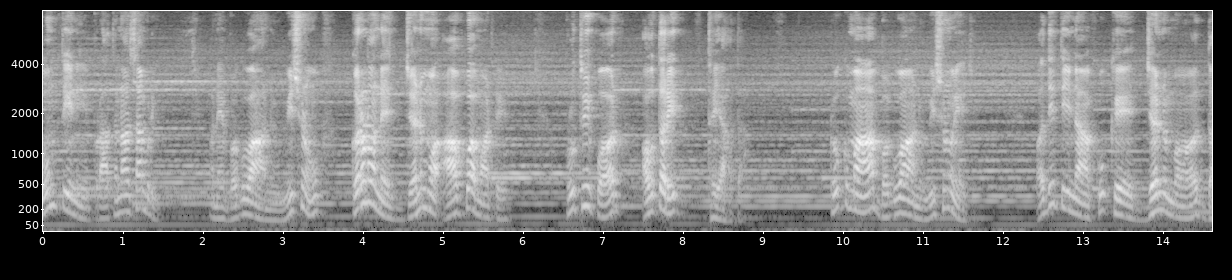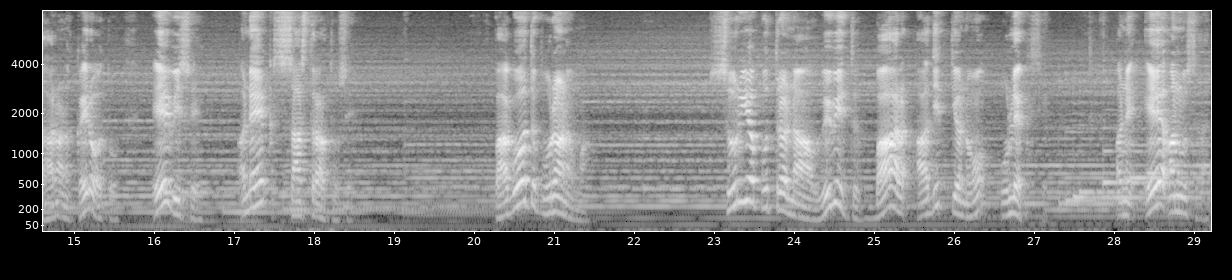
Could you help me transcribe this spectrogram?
કુંતીની પ્રાર્થના સાંભળી અને ભગવાન વિષ્ણુ કર્ણને જન્મ આપવા માટે પૃથ્વી પર અવતરિત થયા હતા. ટૂંકમાં ભગવાન વિષ્ણુએ જ અદિતિના કુખે જન્મ ધારણ કર્યો હતો એ વિશે અનેક શાસ્ત્રાર્થો છે. ભાગવત પુરાણમાં સૂર્યપુત્રના વિવિધ બાર આદિત્યનો ઉલ્લેખ છે. અને એ અનુસાર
